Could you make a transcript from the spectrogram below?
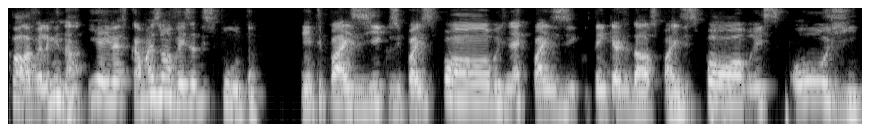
a palavra eliminar. E aí vai ficar mais uma vez a disputa entre países ricos e países pobres, né? Que países ricos têm que ajudar os países pobres. Hoje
